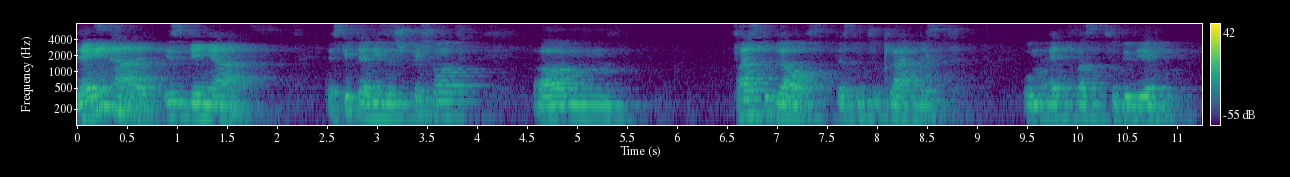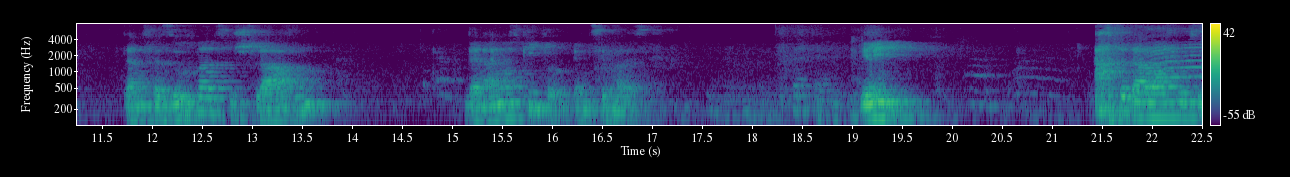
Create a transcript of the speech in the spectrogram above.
Der Inhalt ist genial. Es gibt ja dieses Sprichwort, ähm, falls du glaubst, dass du zu klein bist, um etwas zu bewirken, dann versuch mal zu schlafen, wenn ein Moskito im Zimmer ist. Ihr Lieben, Achte darauf, wozu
